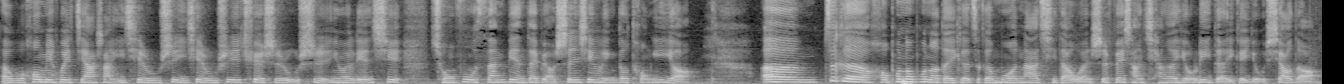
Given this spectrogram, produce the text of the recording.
呃，我后面会加上“一切如是，一切如是，也确实如是”，因为连续重复三遍，代表身心灵都同意哦。嗯，这个 “ho ponopono” 的一个这个莫那祈祷文是非常强而有力的一个有效的哦。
